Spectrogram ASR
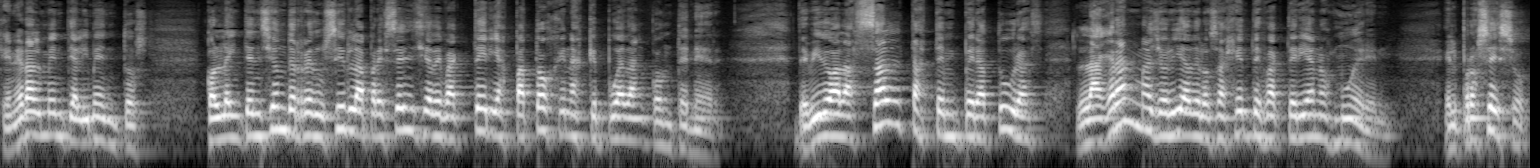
generalmente alimentos, con la intención de reducir la presencia de bacterias patógenas que puedan contener. Debido a las altas temperaturas, la gran mayoría de los agentes bacterianos mueren. El proceso,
